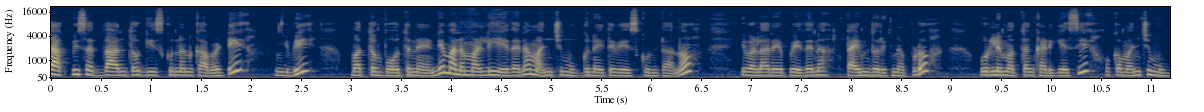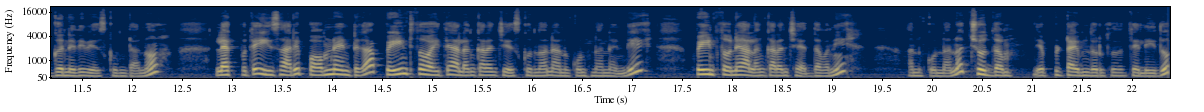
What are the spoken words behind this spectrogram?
చాక్ పీస్ దాంతో గీసుకున్నాను కాబట్టి ఇవి మొత్తం పోతున్నాయండి. మనం మళ్ళీ ఏదైనా మంచి ముగ్గునైతే వేసుకుంటాను. ఇవాళ రేపు ఏదైనా టైం దొరికినప్పుడు ఉర్లి మొత్తం కడిగేసి ఒక మంచి ముగ్గు అనేది వేసుకుంటాను. లేకపోతే ఈసారి పర్మనెంట్గా పెయింట్తో అయితే అలంకారం చేసుకుందామని అనుకుంటున్నానండి. పెయింట్తోనే అలంకారం చేద్దామని అనుకున్నాను. చూద్దాం ఎప్పుడు టైం దొరుకుతుందో తెలియదు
